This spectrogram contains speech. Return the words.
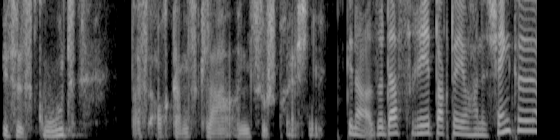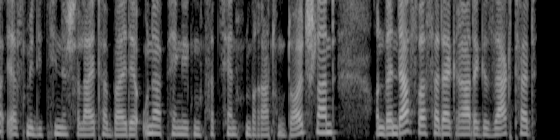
ist es gut, das auch ganz klar anzusprechen. Genau, also das rät Dr. Johannes Schenkel. Er ist medizinischer Leiter bei der unabhängigen Patientenberatung Deutschland. Und wenn das, was er da gerade gesagt hat,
